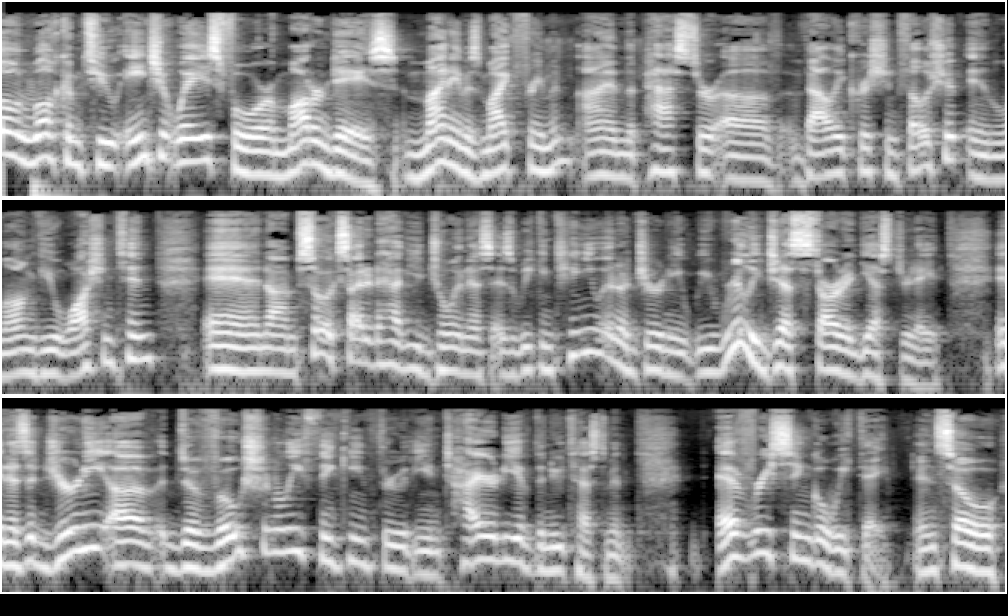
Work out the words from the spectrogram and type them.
Hello and welcome to Ancient Ways for Modern Days. My name is Mike Freeman. I am the pastor of Valley Christian Fellowship in Longview, Washington, and I'm so excited to have you join us as we continue in a journey we really just started yesterday. And it's a journey of devotionally thinking through the entirety of the New Testament every single weekday. And so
